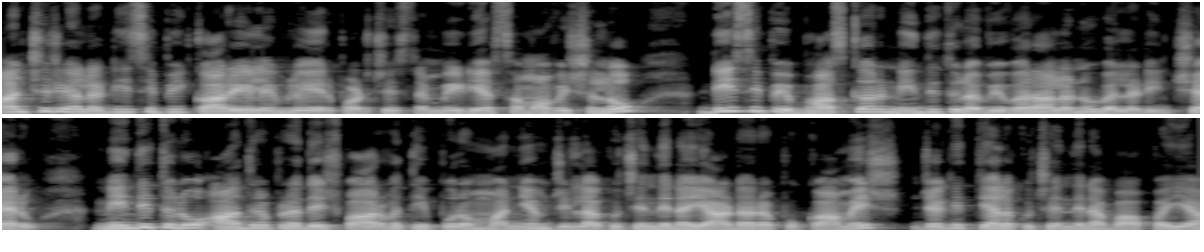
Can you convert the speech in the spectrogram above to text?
మంచిర్యాల డీసీపీ కార్యాలయంలో ఏర్పాటు చేసిన మీడియా సమావేశంలో డీసీపీ భాస్కర్ నిందితుల వివరాలను వెల్లడించారు నిందితులు ఆంధ్రప్రదేశ్ పార్వతీపురం మన్యం జిల్లాకు చెందిన యాడారపు కామేష్ జగిత్యాలకు చెందిన బాపయ్య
